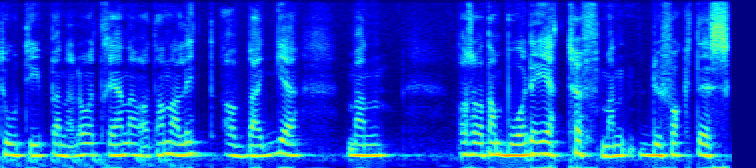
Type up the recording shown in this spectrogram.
to typene, da er trener at han har litt av begge, men altså at han både er tøff, men du faktisk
